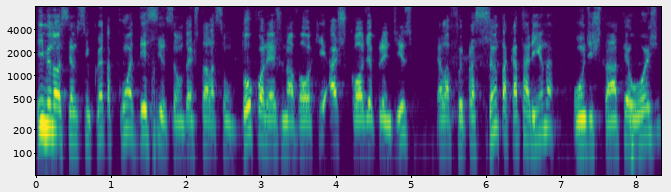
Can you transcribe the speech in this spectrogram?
Em 1950, com a decisão da instalação do Colégio Naval aqui, a escola de aprendizes ela foi para Santa Catarina, onde está até hoje,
